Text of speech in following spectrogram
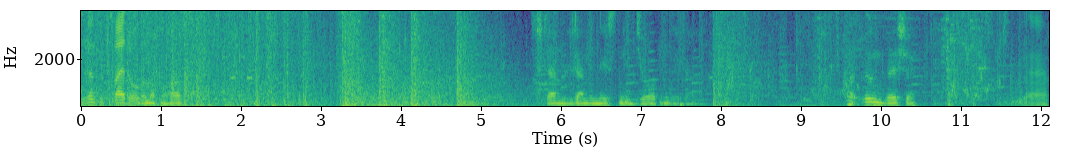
Wir sind zu zweit Wir oben. machen raus. Sterben wieder an den nächsten Idioten, Digga. Ah, irgendwelche. Ja.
